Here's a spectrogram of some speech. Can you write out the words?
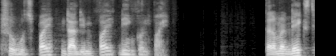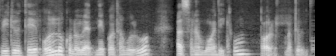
সবুজ পাই, ডালিম পাই, লিঙ্কন পাই। তার আমরা নেক্সট ভিডিওতে অন্য কোনো ম্যাথ নিয়ে কথা বলব। আসসালামু আলাইকুম রাহমাতুল্লাহ।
